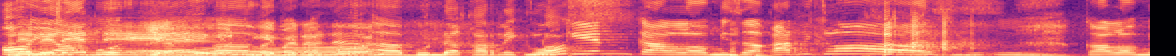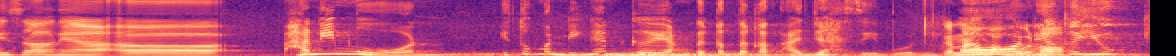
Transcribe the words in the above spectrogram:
Oh ya ampun, Iya, Bun, Eh, gimana, bagaimana Bun? uh, Bunda Carly Kloss? Mungkin kalau misal Karni close, kalau misalnya eh, honeymoon itu mendingan ke yang deket-deket aja sih bun. Kenapa, oh, Bun? dia ke UK,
